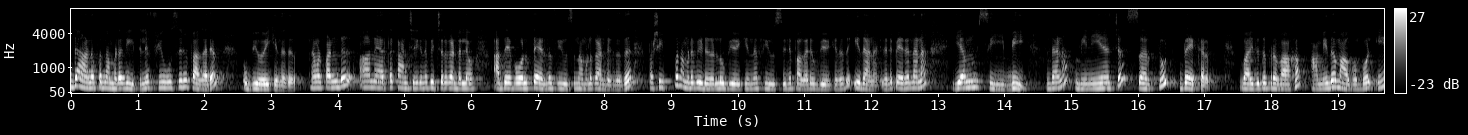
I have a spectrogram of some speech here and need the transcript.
ഇതാണ് ഇപ്പോൾ നമ്മുടെ വീട്ടിൽ ഫ്യൂസിന് പകരം ഉപയോഗിക്കുന്നത്. നമ്മൾ പണ്ട് നേരത്തെ കാണിച്ചിരിക്കുന്ന പിക്ചർ കണ്ടല്ലോ? അതേപോലത്തെ ആയിരുന്നു ഫ്യൂസ് നമ്മൾ കണ്ടിരുന്നത്. പക്ഷേ ഇപ്പോൾ നമ്മുടെ വീടുകളിൽ ഉപയോഗിക്കുന്ന ഫ്യൂസിന് പകരം ഉപയോഗിക്കുന്നത് ഇതാണ്. ഇതിന്റെ പേരെന്താണ്? എം സി ബി എന്താണ്? മിനിയേച്ചർ സർക്യൂട്ട് ബ്രേക്കർ വൈദ്യുത പ്രവാഹം അമിതമാകുമ്പോൾ ഈ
